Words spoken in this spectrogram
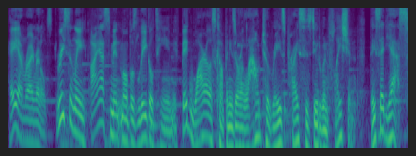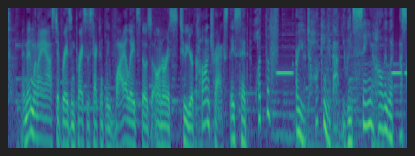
Hey, I'm Ryan Reynolds. Recently, I asked Mint Mobile's legal team if big wireless companies are allowed to raise prices due to inflation. They said yes. And then when I asked if raising prices technically violates those onerous two year contracts, they said, What the f are you talking about, you insane Hollywood ass?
